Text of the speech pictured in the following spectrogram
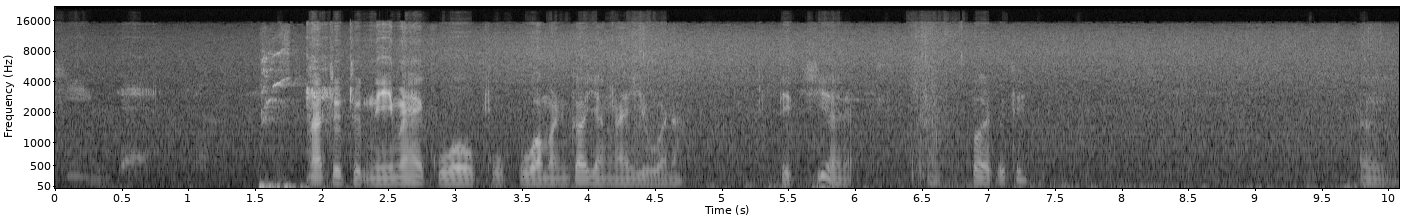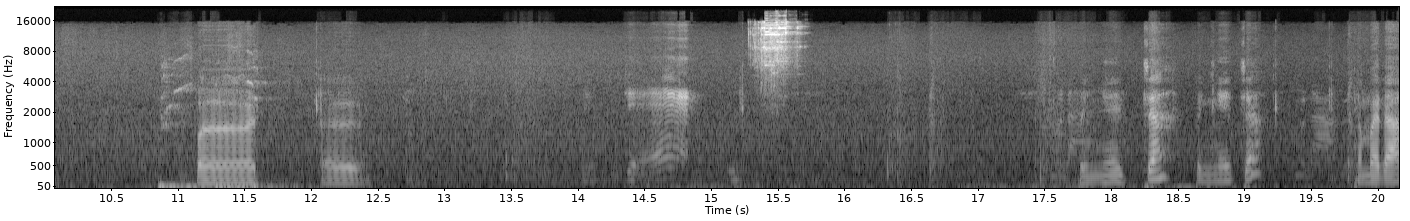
คีย์กุญแจณจุดจุดๆนี้ไม่ให้กลัวกูกลัวมันก็ยังไงอยู่อะนะ ติดเที่ยเนี่ยเอาเปิดไปสิเออ เปิด เออมีกุญแจธรรมดาเป็นไงจ๊ะ เป็นไงจ๊ะ ธรรมดา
